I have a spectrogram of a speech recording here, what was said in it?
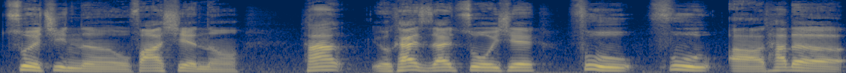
最近呢，我发现哦，他有开始在做一些副副啊，他的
